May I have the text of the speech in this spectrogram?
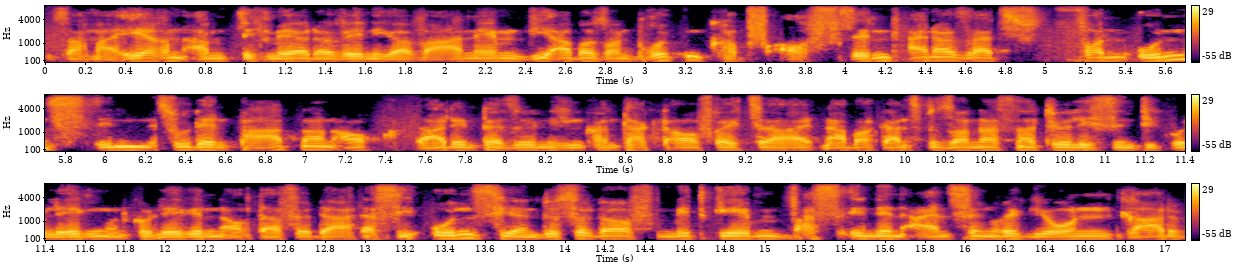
ich sag mal, ehrenamtlich mehr oder weniger wahrnehmen, die aber so ein Brückenkopf auch sind. Einerseits von uns in, zu den Partnern, auch da den persönlichen Kontakt aufrechtzuerhalten, aber ganz besonders natürlich sind die Kollegen und Kolleginnen auch dafür da, dass sie uns hier in Düsseldorf mitgeben, was in den einzelnen Regionen gerade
